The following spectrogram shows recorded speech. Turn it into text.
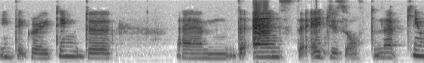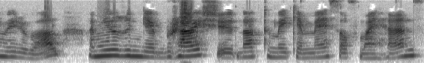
integrating the um, the ends, the edges of the napkin very well. I'm using a brush uh, not to make a mess of my hands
